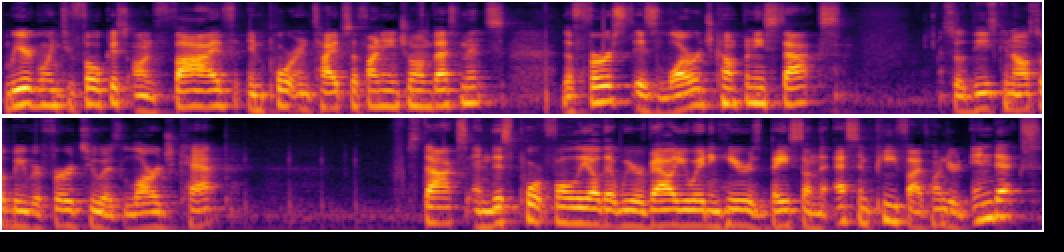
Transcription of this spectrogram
We are going to focus on five important types of financial investments. The first is large company stocks. So, these can also be referred to as large cap stocks and this portfolio that we're evaluating here is based on the S&P 500 index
